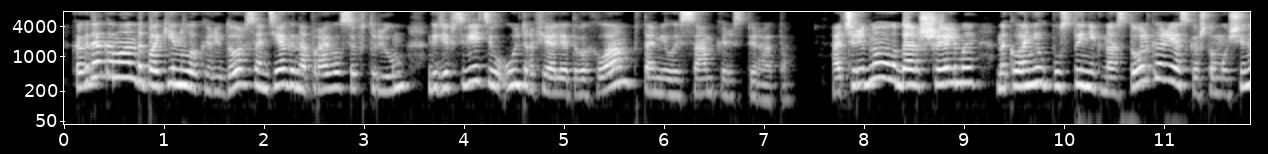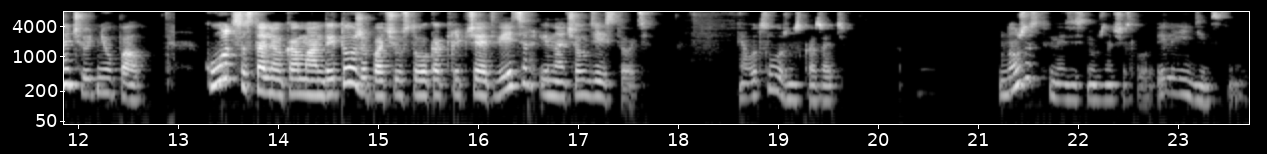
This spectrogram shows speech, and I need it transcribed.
Когда команда покинула коридор, Сантьяго направился в трюм, где в свете ультрафиолетовых ламп томилась самка респирата. Очередной удар шельмы наклонил пустынник настолько резко, что мужчина чуть не упал. Курт с остальной командой тоже почувствовал, как крепчает ветер, и начал действовать. А вот сложно сказать. Множественное здесь нужно число или единственное?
